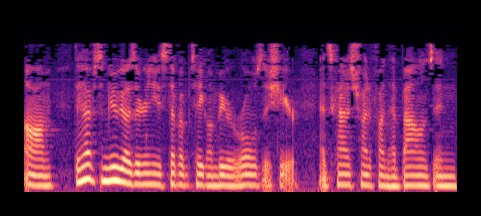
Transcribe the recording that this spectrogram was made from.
um, they have some new guys that are going to need to step up and take on bigger roles this year. And it's kind of just trying to find that balance and,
